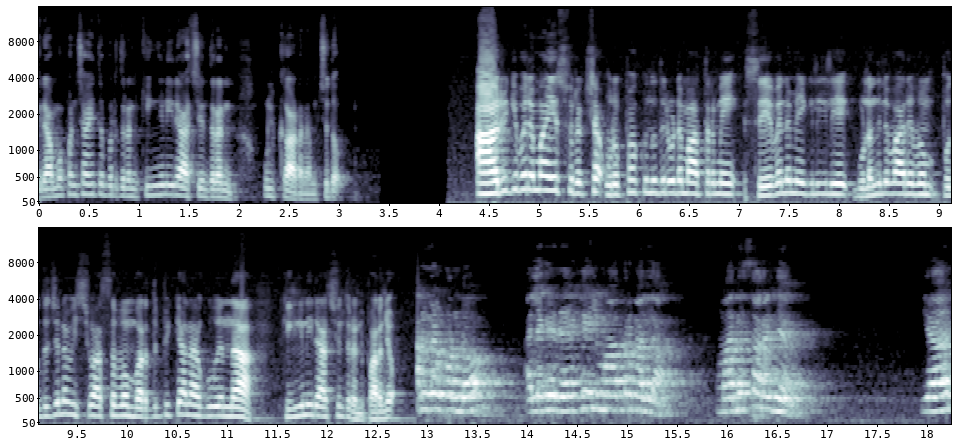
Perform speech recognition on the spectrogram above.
ഗ്രാമപഞ്ചായത്ത് പ്രസിഡന്റ് കിങ്ങിണി രാജേന്ദ്രൻ ഉദ്ഘാടനം ചെയ്തു. ആരോഗ്യപരമായ സുരക്ഷ ഉറപ്പാക്കുന്നതിലൂടെ മാത്രമേ സേവന മേഖലയിലെ ഗുണനിലവാരവും പൊതുജന വിശ്വാസവും വർദ്ധിപ്പിക്കാനാകൂ എന്ന് കിങ്ങിണി രാജേന്ദ്രൻ പറഞ്ഞു. കൊണ്ടോ അല്ലെങ്കിൽ രേഖയിൽ മാത്രമല്ല മനസ്സറിഞ്ഞ് ഞാൻ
